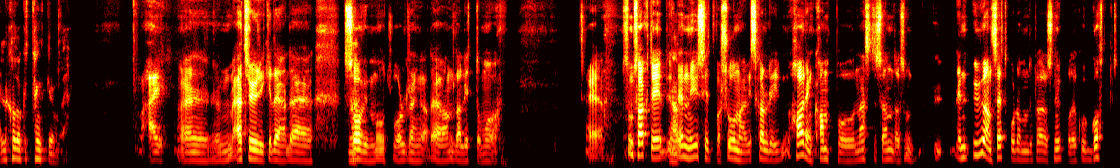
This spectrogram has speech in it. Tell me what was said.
Eller hva dere tenker om det? Nei, jeg, jeg tror ikke det. Det så vi mot Vålerenga. Det handla litt om å eh, Som sagt, det, det er en ny situasjon her. Vi skal, har en kamp på neste søndag som en, Uansett hvordan du klarer å snu på det, hvor godt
